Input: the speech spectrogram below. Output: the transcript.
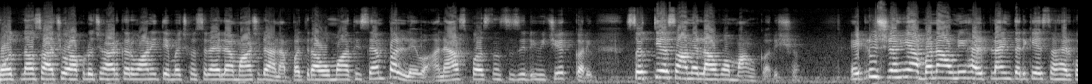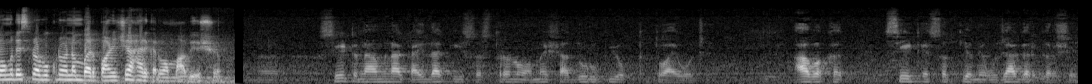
મોતનો સાચો આંકડો જાહેર કરવાની તેમજ ખસરાયેલા માછડાના પતરાઓમાંથી સેમ્પલ લેવા અને આસપાસના સીસીટીવી ચેક કરી સત્ય સામે લાવવા માંગ કરી છે. એટલું જ નહીં, આ બનાવની હેલ્પલાઇન તરીકે શહેર કોંગ્રેસ પ્રમુખનો નંબર પણ જાહેર કરવામાં આવ્યો છે. સીટ નામના કાયદાકીય શસ્ત્રનો હંમેશા દુરુપયોગ થતો આવ્યો છે. આ વખત સીટ એ સત્યને ઉજાગર કરશે,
